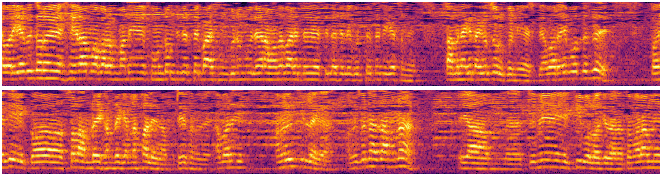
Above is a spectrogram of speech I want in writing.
এবার এর ভিতরে হেরাম আবার মানে ফোন টোন দিতেছে বা ফোন টুন দেন আমাদের বাড়িতে ছেলে ছেলে করতেছে, ঠিক আছে? আমি নাকি তাকে জোর করে নিয়ে আসছি। আবার এই বলতেছে কয় কি চলো আমরা এখান থেকে আমরা ফালিয়ে দাম ঠিক আছে আবার আমি কি লাগা আমি না জানো না। তুমি কি বলো কি জানো? তোমার আমু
